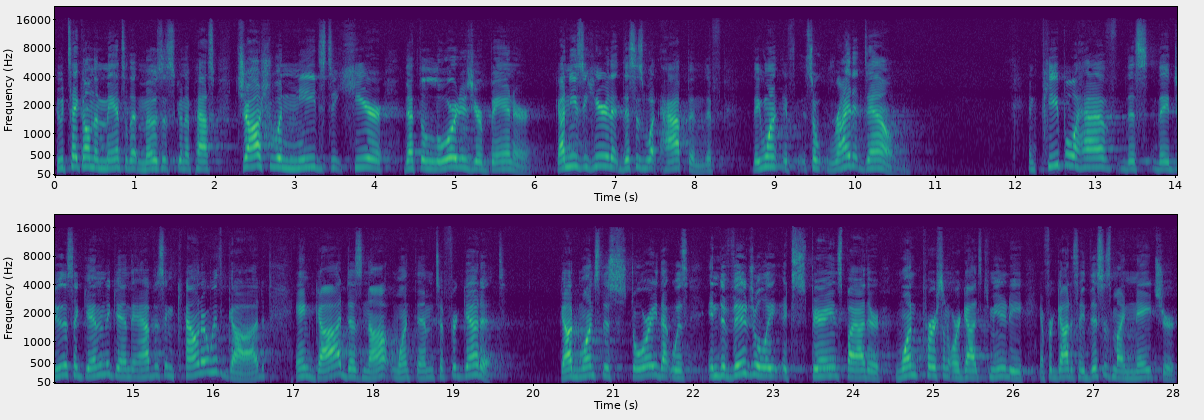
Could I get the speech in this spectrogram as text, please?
who would take on the mantle that Moses is going to pass. Joshua needs to hear that the Lord is your banner. God needs to hear that this is what happened. If they want, if, so write it down. And people have this, they do this again and again. They have this encounter with God, and God does not want them to forget it. God wants this story that was individually experienced by either one person or God's community, and for God to say, This is my nature.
